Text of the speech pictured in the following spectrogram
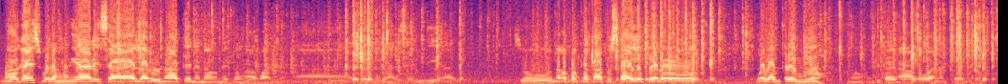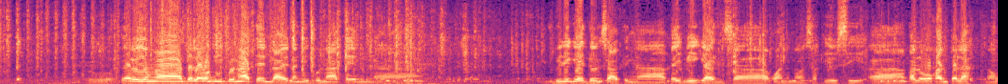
mga guys walang nangyari sa laro natin ano nitong uh, one yung uh, sa NDR so nakapagpatapos tayo pero walang premyo no? Hindi tayo nakakuha ng premyo. So pero yung ah, dalawang ibon natin lahi ng ibon natin na binigay doon sa ating ah, kaibigan sa ano, no, sa QC ah, Caloocan pala no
